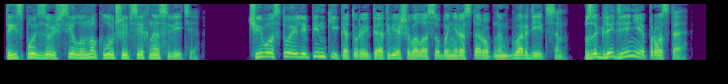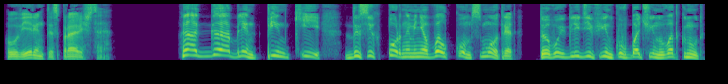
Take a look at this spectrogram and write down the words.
ты используешь силу ног лучше всех на свете. Чего стоили пинки, которые ты отвешивал особо нерасторопным гвардейцам? Заглядение просто. Уверен, ты справишься. Ага, блин, пинки! До сих пор на меня волком смотрят. Того и гляди, финку в бочину воткнут.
